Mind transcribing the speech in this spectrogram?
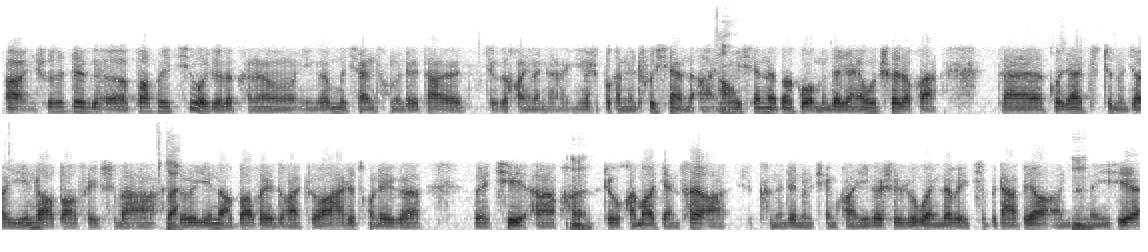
啊，你说的这个报废期，我觉得可能应该目前从这个大的这个环境来看，应该是不可能出现的啊。因为现在包括我们的燃油车的话，当然国家真的叫引导报废是吧？啊，所谓引导报废的话，主要还是从这个尾气啊，环这个环保检测啊，可能这种情况。一个是如果你的尾气不达标啊，你可能一些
